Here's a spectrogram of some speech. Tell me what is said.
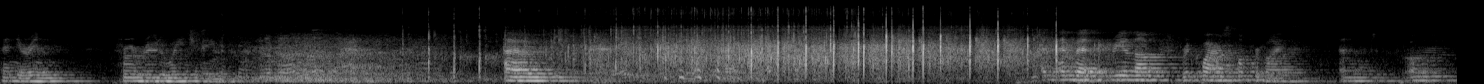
then you're in for a rude awakening. um, and, and that real love requires compromise. And um,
